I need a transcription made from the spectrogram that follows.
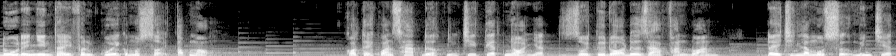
đủ để nhìn thấy phần cuối của một sợi tóc mỏng. Có thể quan sát được những chi tiết nhỏ nhất rồi từ đó đưa ra phán đoán. Đây chính là một sự minh triết.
